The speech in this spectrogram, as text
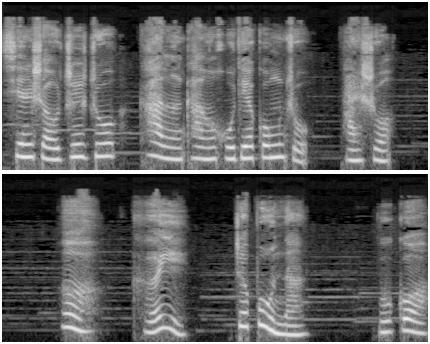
牵手蜘蛛看了看蝴蝶公主，他说：“哦，可以，这不难。不过，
